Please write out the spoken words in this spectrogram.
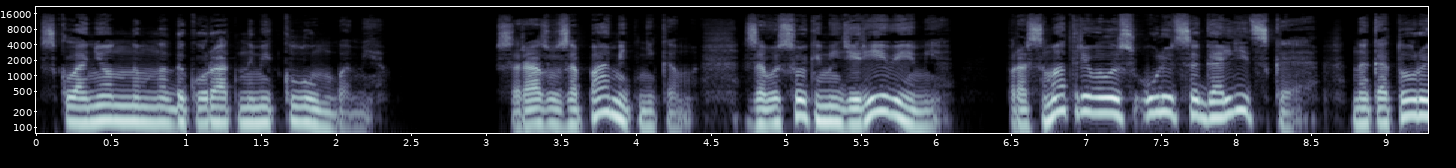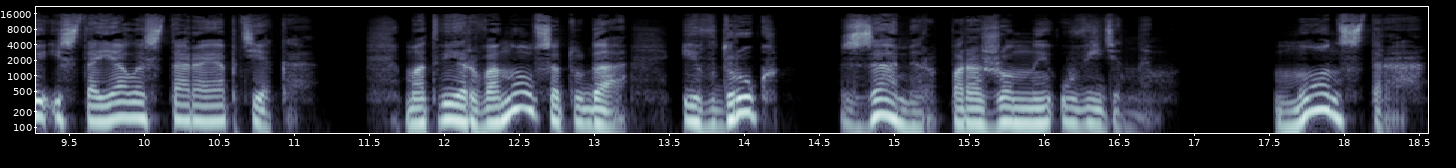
склоненным над аккуратными клумбами. Сразу за памятником, за высокими деревьями, просматривалась улица Галицкая, на которой и стояла старая аптека. Матвей рванулся туда и вдруг замер, пораженный увиденным. Монстра,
